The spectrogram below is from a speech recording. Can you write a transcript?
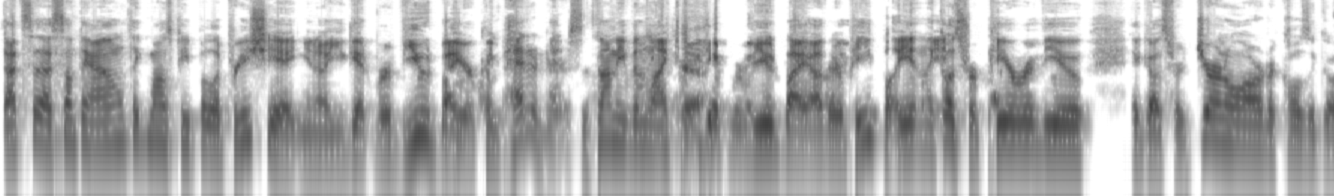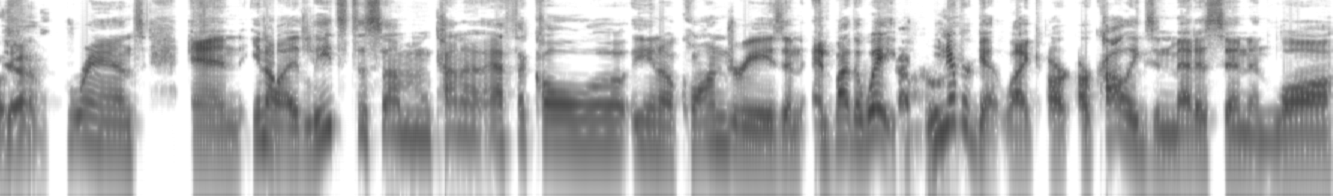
That's uh, something I don't think most people appreciate. You know, you get reviewed by your competitors. It's not even like Yeah. you get reviewed by other people. And it goes for peer review, it goes for journal articles, it goes Yeah. for grants, and you know, it leads to some kind of ethical, you know, quandaries. And and by the way, we never get like our, our colleagues in medicine and law.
